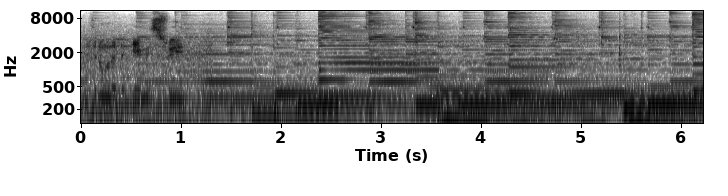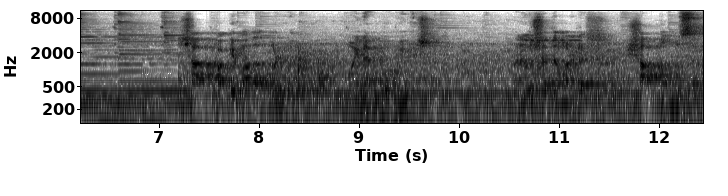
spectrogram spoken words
দুজনের মধ্যে একটা কেমিস্ট্রি সাত পাকে বাধা পড়ল বউ বিদেশে মানে ওর সাথে আমার একটা সাত নম্বর স্যার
